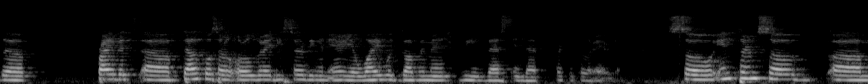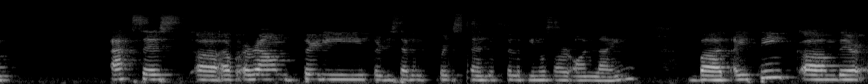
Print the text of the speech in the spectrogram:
the private uh, telcos are already serving an area, why would government reinvest in that particular area? So in terms of um, access, uh, around 30, 37% of Filipinos are online. But I think um, there,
